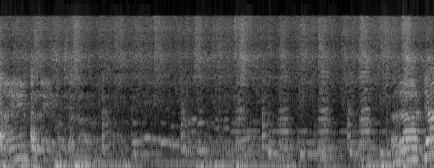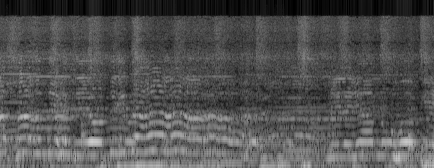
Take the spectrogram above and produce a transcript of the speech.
ਐਂ ਪ੍ਰੇਮ ਬਣਾ ਰਾਜਾ ਸਰ ਦੇ ਦਿਓ ਦੀਦਾਰ। ਮਿਲਿਆ ਨੂੰ ਹੋ ਕੇ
